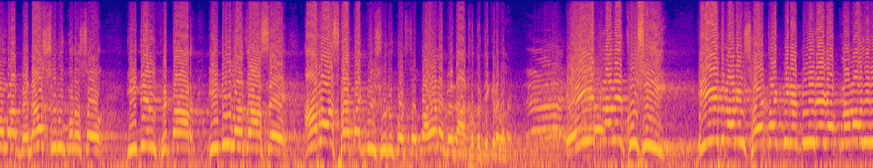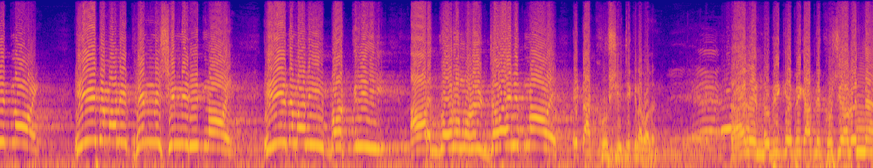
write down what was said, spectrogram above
তোমরা বেদাত শুরু করেছ, ঈদুল ফিতর, ঈদুল আজহা আছে, আবার ছয় তাকবির শুরু করছ, তাহলে না বেদাত হতো। ঠিক বলেন? ঈদ মানে খুশি, ঈদ মানে ছয় তাকবিরে দুই রেখাত নামাজের ঈদ নয়, ঈদ মানে ফেন্নি সিন্নির ঈদ নয়, ঈদ মানে বকরি আর গরু মহির জয়ের ঈদ নয়, এটা খুশি, ঠিক না বলেন? তাহলে নবীকে পেয়ে আপনি খুশি হবেন না?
